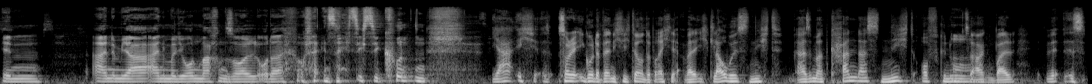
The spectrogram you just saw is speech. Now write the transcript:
in einem Jahr eine Million machen soll oder, oder in 60 Sekunden. Ja, ich, sorry, Ingo, wenn ich dich da unterbreche, weil ich glaube es nicht. Also man kann das nicht oft genug mhm. sagen, weil es,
